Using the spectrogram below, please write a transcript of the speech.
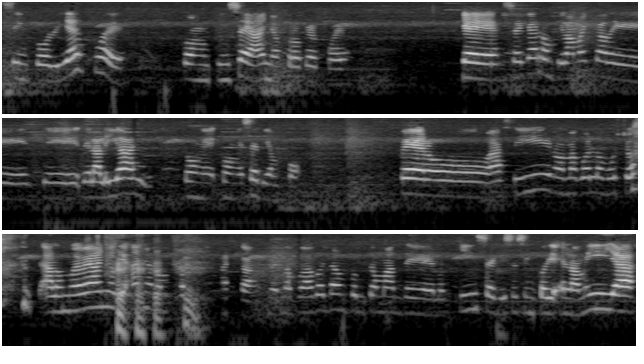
5, 10 fue, con 15 años creo que fue. Que sé que rompí la marca de, de, la liga con, con ese tiempo. Pero así no me acuerdo mucho, a los 9 años, 10 años no me acuerdo Me puedo acordar un poquito más de los 15, que hice 5, 10 en la milla,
